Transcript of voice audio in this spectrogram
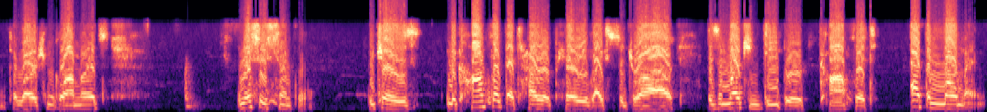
into large conglomerates. This is simple because the conflict that Tyler Perry likes to draw out is a much deeper conflict at the moment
